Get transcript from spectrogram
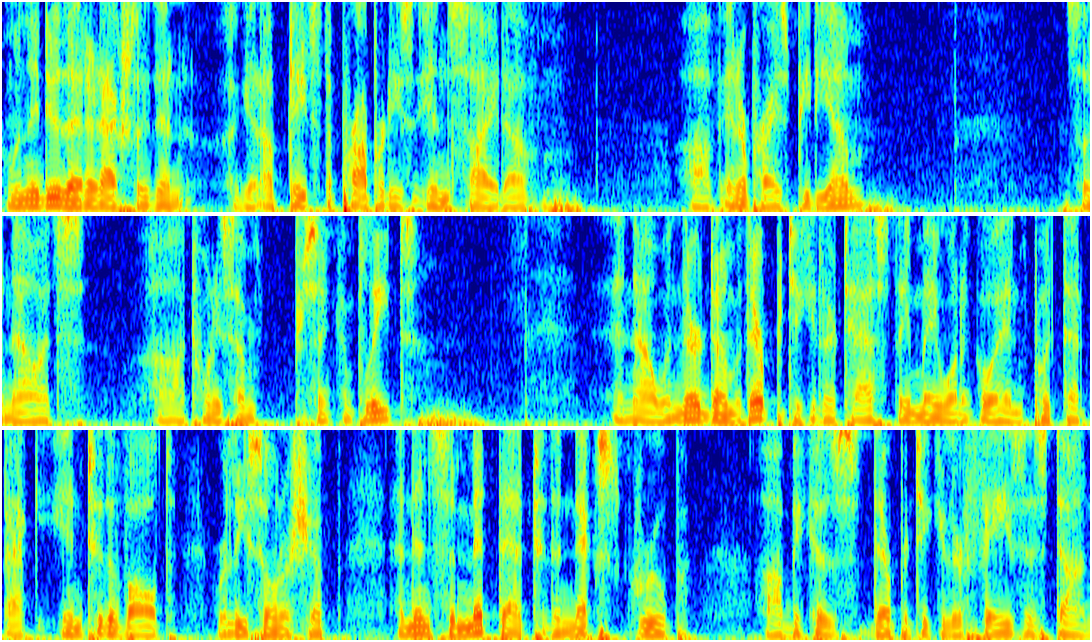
When they do that it actually then again updates the properties inside of of Enterprise PDM so now it's 27% uh, complete. And now when they're done with their particular task, they may want to go ahead and put that back into the vault, release ownership, and then submit that to the next group uh, because their particular phase is done.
